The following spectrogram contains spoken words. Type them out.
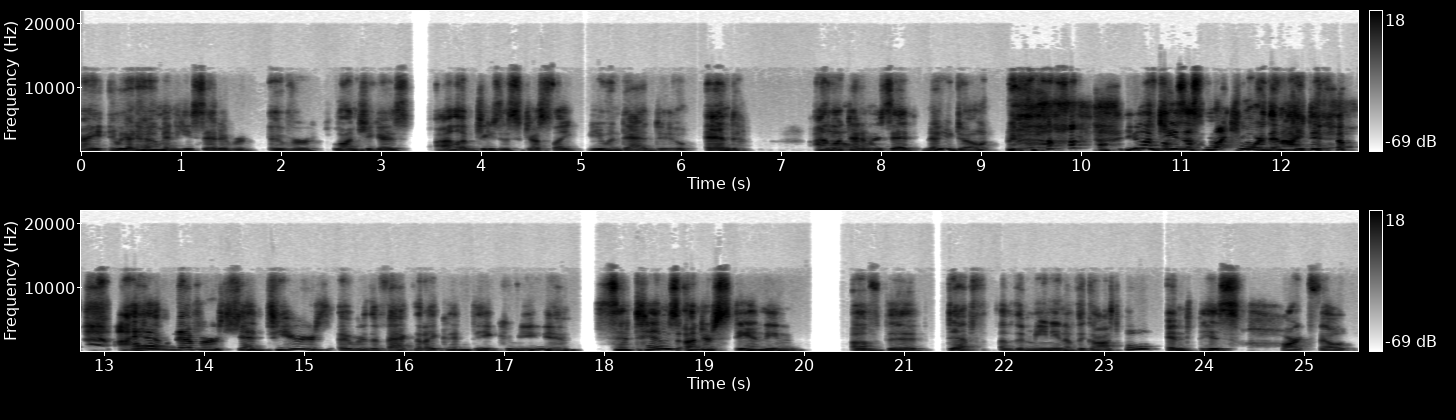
right? And we got home and he said over over lunch, he goes, I love Jesus just like you and dad do. And I looked at him and I said, No, you don't. you love Jesus much more than I do. I oh. have never shed tears over the fact that I couldn't take communion. So Tim's understanding of the depth of the meaning of the gospel and his heartfelt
